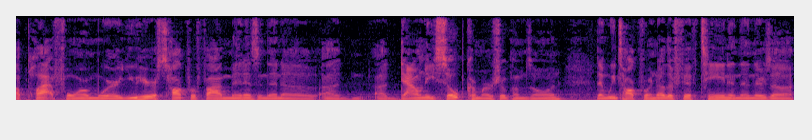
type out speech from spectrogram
a platform where you hear us talk for five minutes and then a, a, a Downy soap commercial comes on. Then we talk for another 15 and then there's a,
